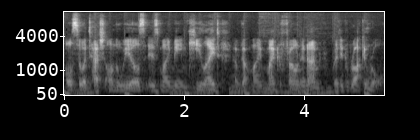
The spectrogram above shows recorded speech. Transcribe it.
Also attached on the wheels is my main key light. I've got my microphone and I'm ready to rock and roll.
